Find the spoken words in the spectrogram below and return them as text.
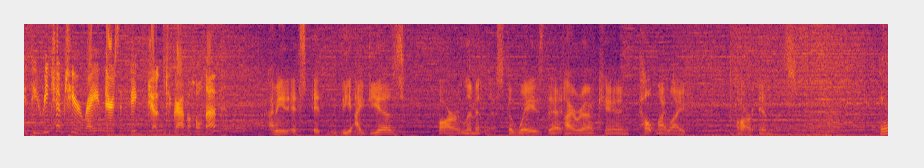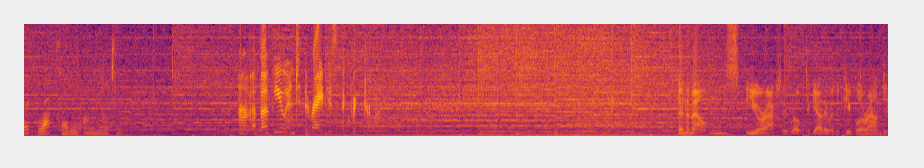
If you reach up to your right, there's a big jug to grab a hold of. I mean, it's it. The ideas are limitless. The ways that Aira can help my life are endless. Erik rock climbing on a mountain. Uh, above you and to the right is the quick draw. In the mountains, you are actually roped together with the people around you.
